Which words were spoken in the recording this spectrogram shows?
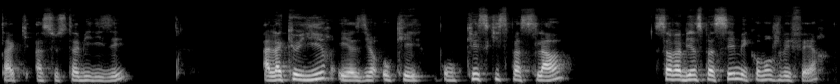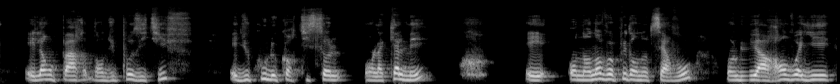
tac, à se stabiliser, à l'accueillir et à se dire, OK, bon, qu'est-ce qui se passe là? Ça va bien se passer, mais comment je vais faire? Et là, on part dans du positif. Et du coup, le cortisol, on l'a calmé et on n'en envoie plus dans notre cerveau. On lui a renvoyé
